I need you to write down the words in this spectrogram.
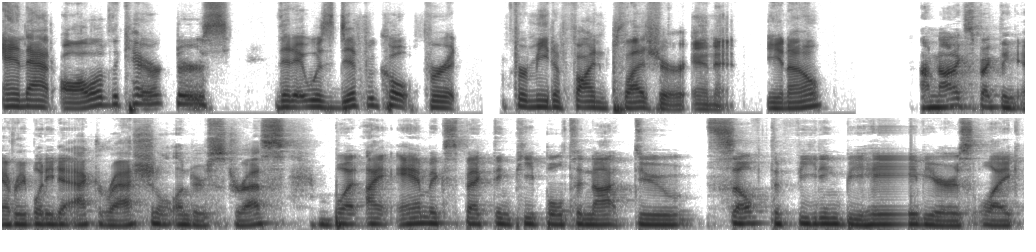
and at all of the characters that it was difficult for it for me to find pleasure in it, you know? I'm not expecting everybody to act rational under stress, but I am expecting people to not do self defeating behaviors like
